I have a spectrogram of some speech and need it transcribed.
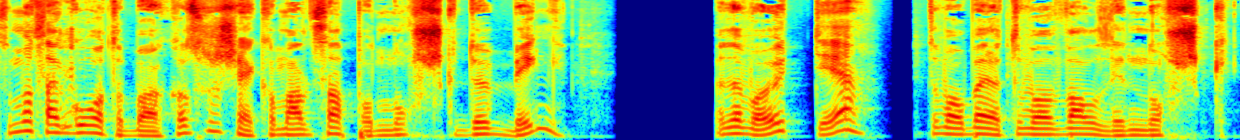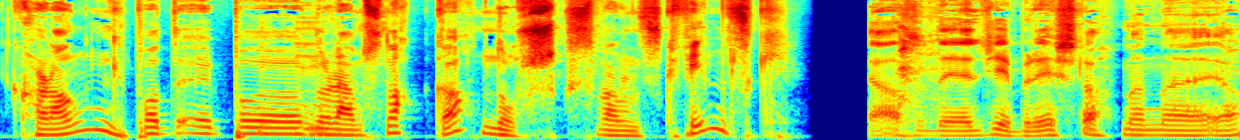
Så måtte jeg gå tilbake og så se om jeg hadde satt på norsk dubbing. Men det var jo ikke det. Det var bare at det var veldig norsk klang på, på Mhm. når de snakka. Norsk, svensk, finsk. Ja, altså, det er gibberish, da, men eh, ja.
